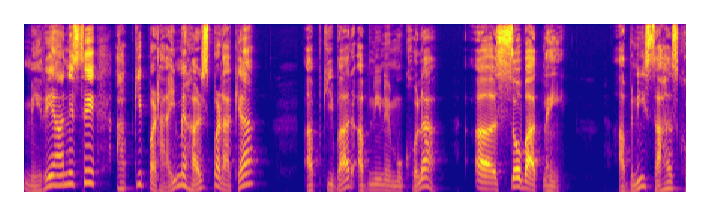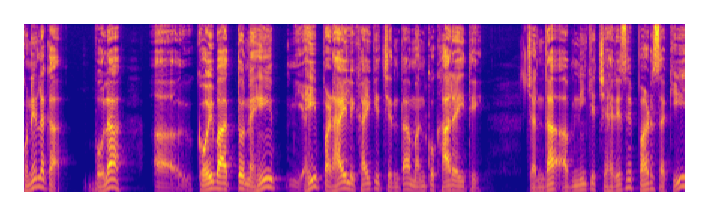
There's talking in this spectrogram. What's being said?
मेरे आने से आपकी पढ़ाई में हर्ष पड़ा क्या? अब की बार अबनी ने मुँह खोला सो बात नहीं। अबनी साहस खोने लगा बोला आ, कोई बात तो नहीं यही पढ़ाई लिखाई की चिंता मन को खा रही थी। चंदा अबनी के चेहरे से पढ़ सकी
